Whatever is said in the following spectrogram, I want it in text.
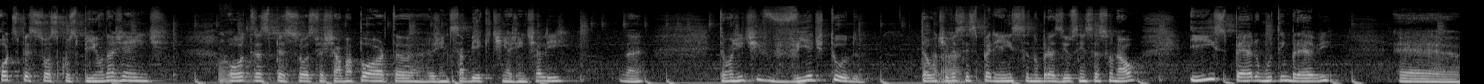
Outras pessoas cuspiam na gente. Outras pessoas fechavam a porta, a gente sabia que tinha gente ali, né? Então a gente via de tudo. Então tive essa experiência no Brasil sensacional e espero muito em breve é,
